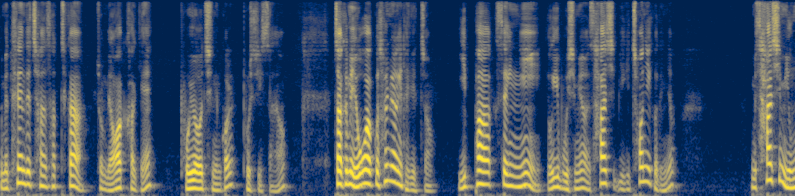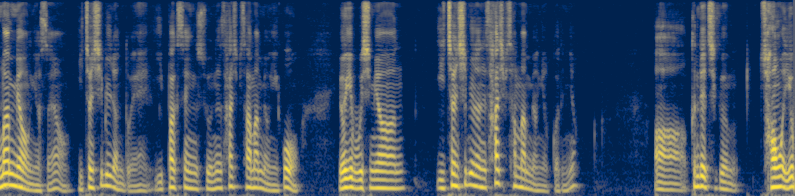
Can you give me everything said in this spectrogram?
그러면 트렌드 차트가 좀 명확하게 보여지는 걸 볼 수 있어요. 자, 그러면 이거 갖고 설명이 되겠죠. 입학생이 여기 보시면 40, 이게 1000이거든요. 46만 명이었어요. 2011년도에. 입학생 수는 44만 명이고, 여기 보시면 2011년에 43만 명이었거든요. 어, 근데 지금 정원, 이거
